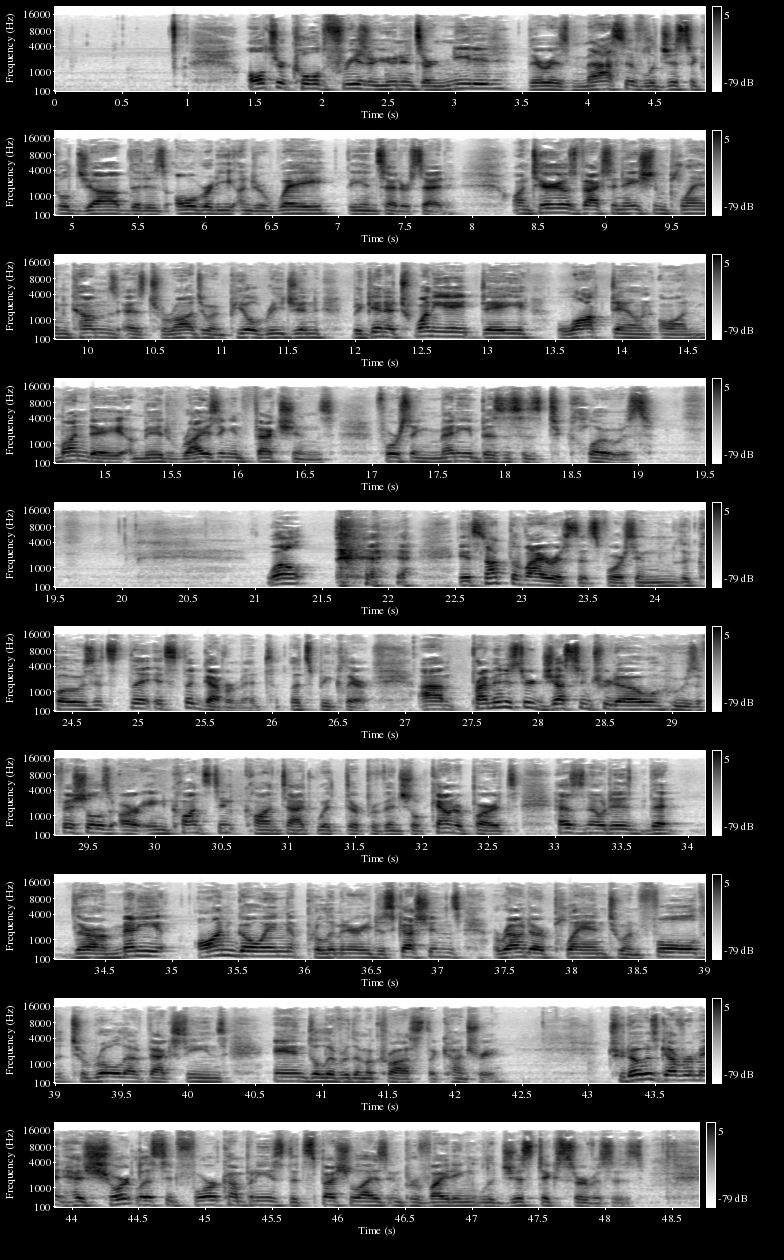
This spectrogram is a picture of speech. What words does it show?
Ultra cold freezer units are needed. There is massive logistical job that is already underway, the insider said. Ontario's vaccination plan comes as Toronto and Peel region begin a 28-day lockdown on Monday amid rising infections, forcing many businesses to close. Well, it's not the virus that's forcing the close; it's the it's the government. Let's be clear. Um, Prime Minister Justin Trudeau, whose officials are in constant contact with their provincial counterparts, has noted that there are many ongoing preliminary discussions around our plan to unfold to roll out vaccines and deliver them across the country. Trudeau's government has shortlisted four companies that specialize in providing logistics services.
